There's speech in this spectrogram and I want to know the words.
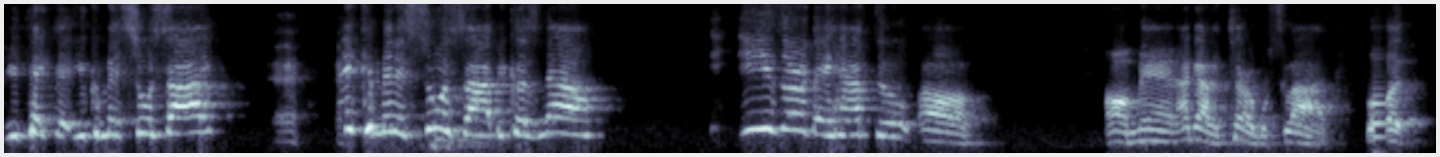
you take that you commit suicide. They committed suicide because now either they have to. Uh, oh man, I got a terrible slide. But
